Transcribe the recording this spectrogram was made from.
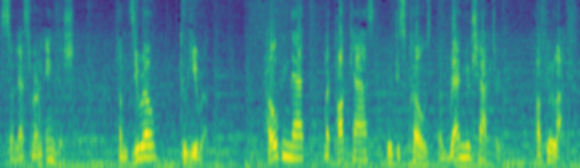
So let's learn English from zero to hero. Hoping that my podcast will disclose a brand new chapter of your life.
